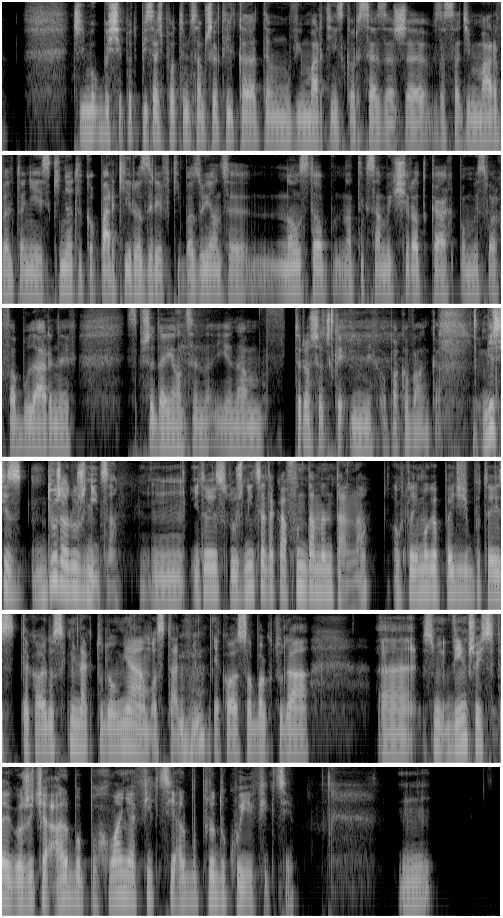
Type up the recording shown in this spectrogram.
Czyli mógłbyś się podpisać po tym, co na przykład kilka lat temu mówił Martin Scorsese, że w zasadzie Marvel to nie jest kino, tylko parki rozrywki, bazujące non-stop na tych samych środkach, pomysłach fabularnych, sprzedające je nam w troszeczkę innych opakowankach. Wiesz, jest duża różnica. Mm, I to jest różnica taka fundamentalna, o której mogę powiedzieć, bo to jest taka rozkmina, którą miałam ostatnio, mhm. jako osoba, która e, większość swojego życia albo pochłania fikcję, albo produkuje fikcję.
